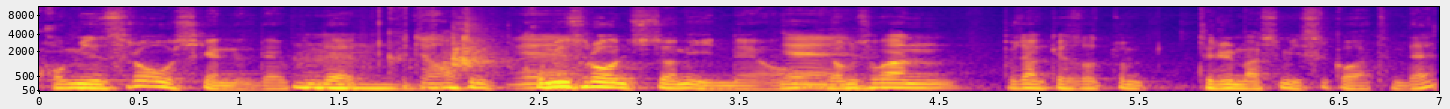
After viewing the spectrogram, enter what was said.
고민스러우시겠는데 근데 음. 사실 예. 고민스러운 지점이 있네요. 예. 염승환 부장께서 좀 드릴 말씀이 있을 것 같은데.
